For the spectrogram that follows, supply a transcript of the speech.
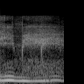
Be me.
